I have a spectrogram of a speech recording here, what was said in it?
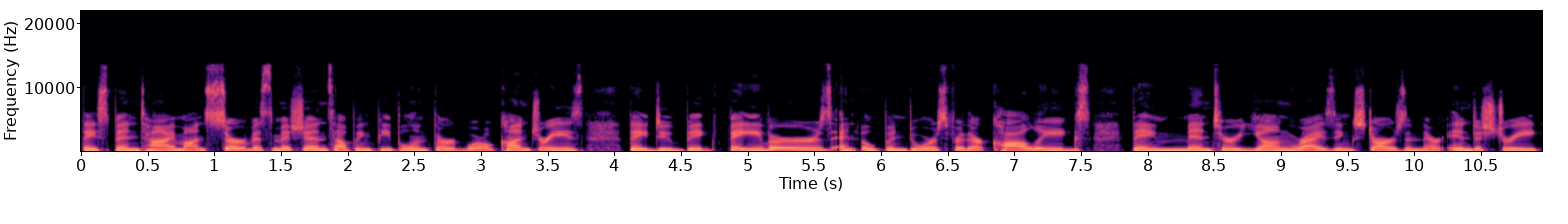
They spend time on service missions, helping people in third world countries. They do big favors and open doors for their colleagues. They mentor young rising stars in their industry.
